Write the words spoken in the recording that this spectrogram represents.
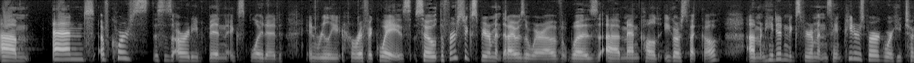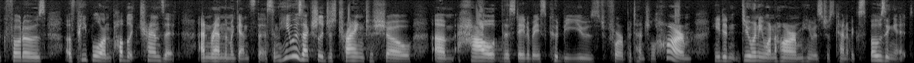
Um, and of course, this has already been exploited in really horrific ways. So the first experiment that I was aware of was a man called Igor Tsvetkov, um, and he did an experiment in St. Petersburg where he took photos of people on public transit and ran them against this. And he was actually just trying to show um, how this database could be used for potential harm. He didn't do anyone harm, he was just kind of exposing it.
